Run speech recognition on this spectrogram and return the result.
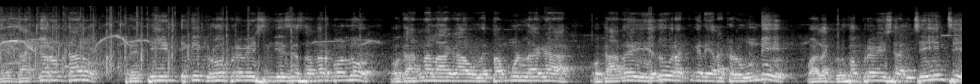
నేను దగ్గర ఉంటాను ప్రతి ఇంటికి గృహప్రవేశం చేసే సందర్భంలో ఒక అన్నలాగా ఒక తమ్ముళ్ళలాగా ఒక అన్నయ్య ఏదో రకంగా నేను అక్కడ ఉండి వాళ్ళ గృహప్రవేశాలు చేయించి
